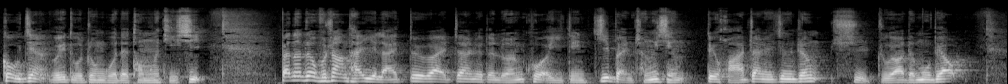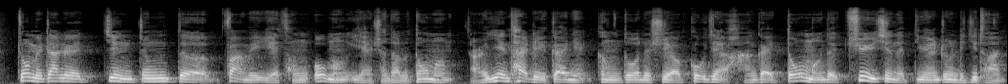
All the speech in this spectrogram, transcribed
构建围堵中国的同盟体系。拜登政府上台以来，对外战略的轮廓已经基本成型，对华战略竞争是主要的目标。中美战略竞争的范围也从欧盟延伸到了东盟，而印太这一概念更多的是要构建涵盖东盟的区域性的地缘政治集团。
